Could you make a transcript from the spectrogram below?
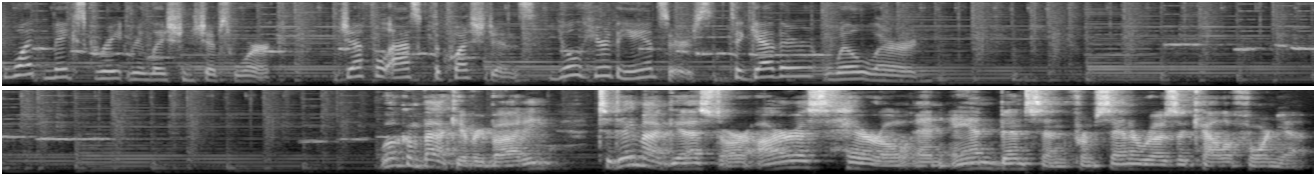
What makes great relationships work? Jeff will ask the questions. You'll hear the answers. Together, we'll learn. Welcome back, everybody. Today, my guests are Iris Harrell and Ann Benson from Santa Rosa, California.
